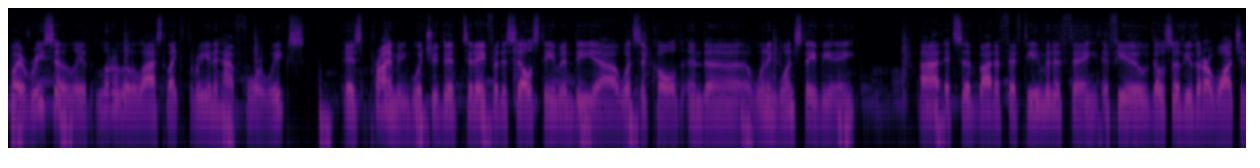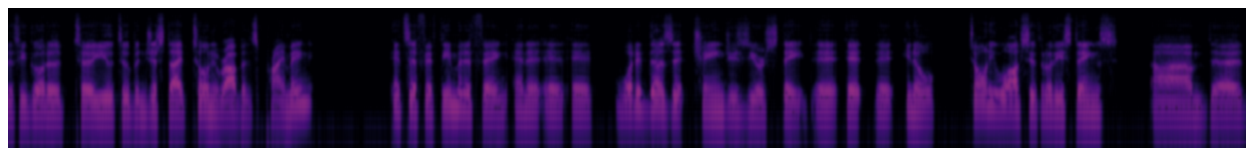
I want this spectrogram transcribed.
But recently, literally the last like three and a half, four weeks, is priming, which you did today for the sales team in the, uh, what's it called, in the Winning Wednesday meeting. Uh, it's about a 15 minute thing. If you, those of you that are watching, if you go to, to YouTube and just type Tony Robbins priming, it's a 15 minute thing. And it, it, it what it does, it changes your state. It, it, it, you know, Tony walks you through these things, um, the,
